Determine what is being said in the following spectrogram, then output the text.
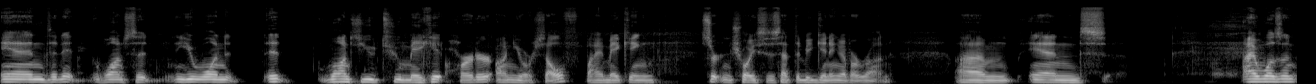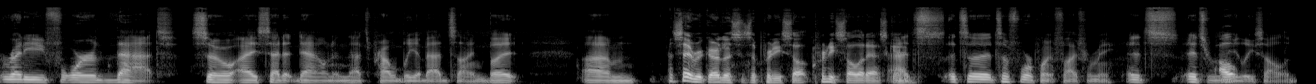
and then it wants it. You want it wants you to make it harder on yourself by making certain choices at the beginning of a run. Um, and I wasn't ready for that, so I set it down, and that's probably a bad sign. But um, I'd say regardless, it's a pretty sol- pretty solid ass game. it's it's a it's a four point five for me. It's it's I'll- really solid.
